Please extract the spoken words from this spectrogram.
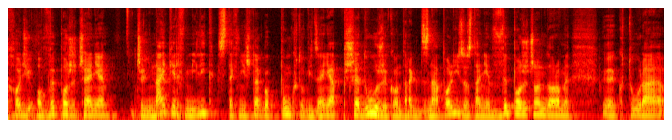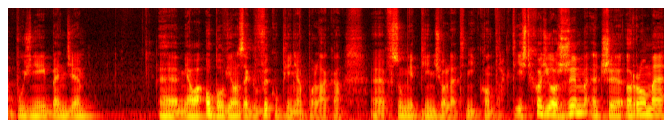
chodzi o wypożyczenie, czyli najpierw Milik z technicznego punktu widzenia przedłuży kontrakt z Napoli, zostanie wypożyczony do Romy, która później będzie e, miała obowiązek wykupienia Polaka e, w sumie pięcioletni kontrakt. Jeśli chodzi o Rzym czy Romę,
